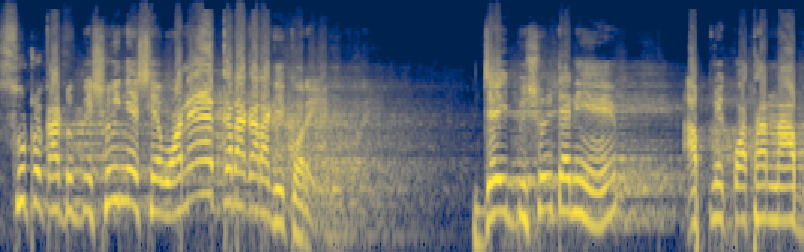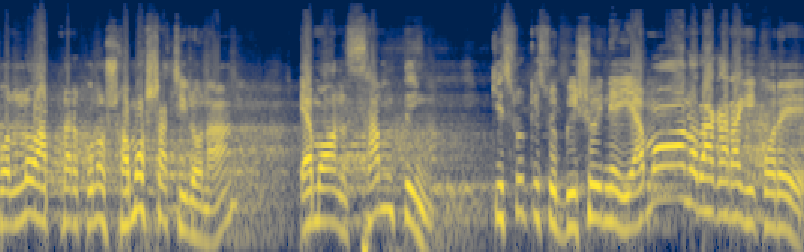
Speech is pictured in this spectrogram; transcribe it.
ছোটোখাটো বিষয় নিয়ে সে অনেক রাগারাগি করে। যেই বিষয়টা নিয়ে আপনি কথা না বললেও আপনার কোনো সমস্যা ছিল না। এমন সামথিং কিছু কিছু বিষয় নিয়ে এমন রাগারাগি করে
